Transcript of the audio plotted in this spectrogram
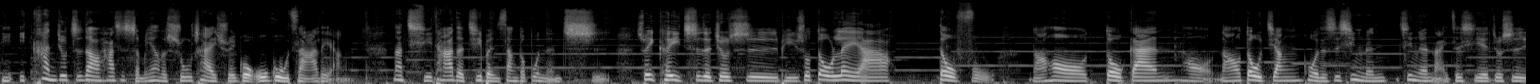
你一看就知道它是什么样的蔬菜水果、五谷杂粮。那其他的基本上都不能吃，所以可以吃的就是比如说豆类啊、豆腐。然后豆干，哦，然后豆浆或者是杏仁杏仁奶这些，就是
